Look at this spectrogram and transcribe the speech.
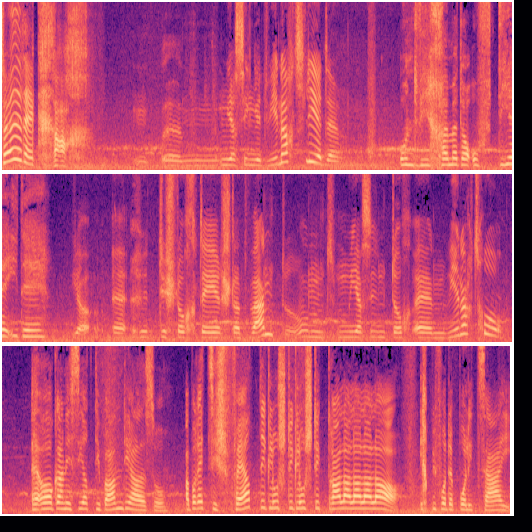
soll der Krach? Ähm, wir singen Weihnachtslieder. Und wie kommen da auf diese Idee? Ja, äh, heute ist doch der erste Advent und wir sind doch ein Weihnachtschor. Eine organisierte Bande also. Aber jetzt ist fertig, lustig, lustig, tralalala. Ich bin von der Polizei.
